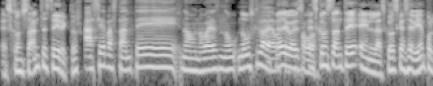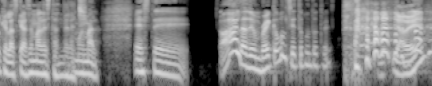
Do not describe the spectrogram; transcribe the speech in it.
Es constante este director. Hace bastante. No, no vayas, no, no busques la de No, Avatar, digo, por es, favor. es constante en las cosas que hace bien porque las que hace mal están de la Muy mal. Este. Ah, la de Unbreakable 7.3. ¿Ya ven?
